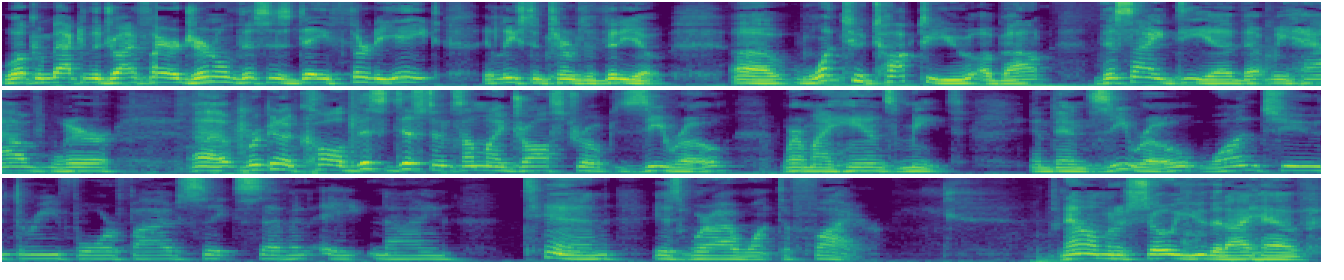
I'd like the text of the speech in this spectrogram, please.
Welcome back to the Dry Fire Journal. This is day 38, at least in terms of video. Uh, want to talk to you about this idea that we have where uh, we're going to call this distance on my draw stroke zero, where my hands meet. And then zero, one, two, three, four, five, six, seven, eight, nine, ten is where I want to fire. Now I'm going to show you that I have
